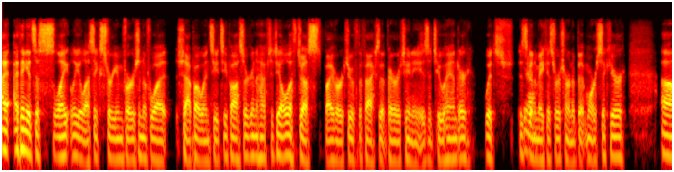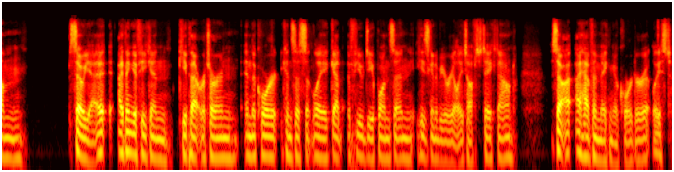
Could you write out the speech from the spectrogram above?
I, I, think it's a slightly less extreme version of what Shapo and Tsitsipas are going to have to deal with, just by virtue of the fact that Berrettini is a two-hander, which is yeah. going to make his return a bit more secure. Um, so yeah, I think if he can keep that return in the court consistently, get a few deep ones in, he's going to be really tough to take down. So I, I have him making a quarter at least.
